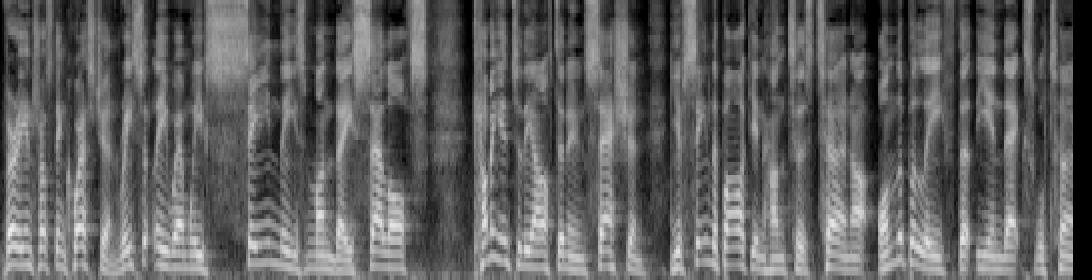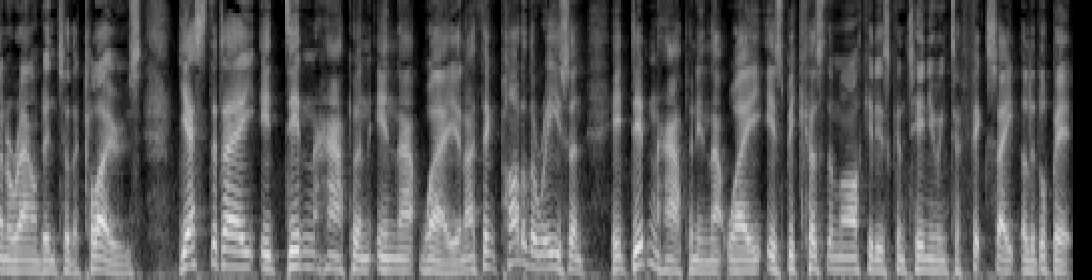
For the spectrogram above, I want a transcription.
very interesting question. Recently, when we've seen these Monday sell offs, coming into the afternoon session, you've seen the bargain hunters turn up on the belief that the index will turn around into the close. Yesterday, it didn't happen in that way. And I think part of the reason it didn't happen in that way is because the market is continuing to fixate a little bit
